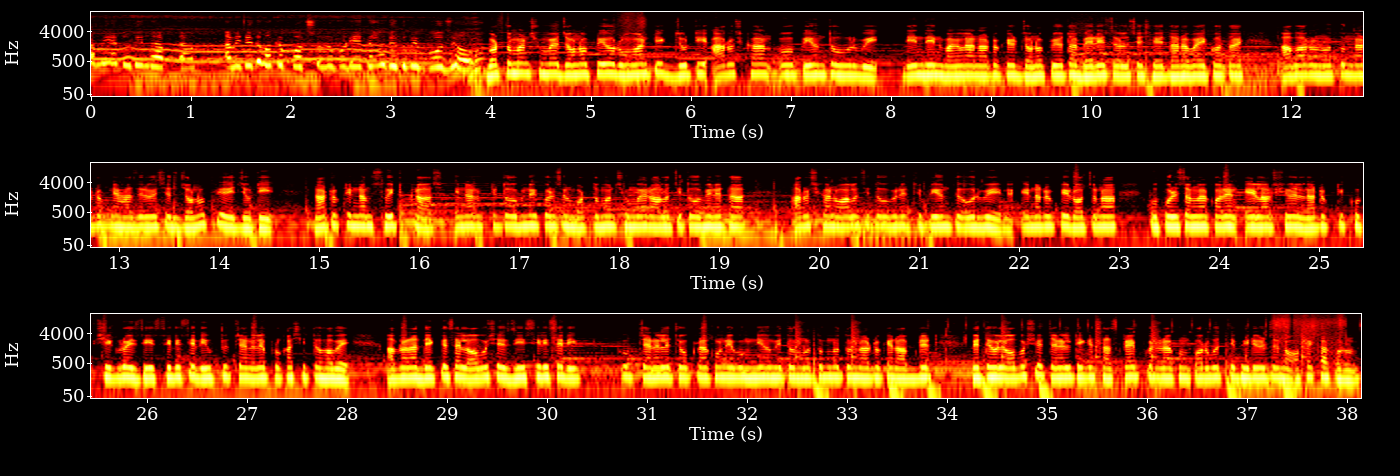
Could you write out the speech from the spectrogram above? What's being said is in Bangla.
আমি এতদিন ভাবতাম, আমি যে তোমাকে পছন্দ করি, এটা হয়তো তুমি বোঝো। বর্তমান সময়ে জনপ্রিয় রোমান্টিক জুটি আরশ খান ও প্রিয়ন্ত উর্বি দিন দিন বাংলা নাটকের জনপ্রিয়তা বেড়ে চলেছে সেই ধারাবাহিকতায়। আবারও নতুন নাটক নিয়ে হাজির হয়েছেন জনপ্রিয় এই জুটি। নাটকটির নাম সুইট ক্রাশ এই নাটকটিতে অভিনয় করেছেন বর্তমান সময়ের আলোচিত অভিনেতা আরশ খান ও আলোচিত অভিনেত্রী প্রিয়ন্ত উর্বি। এই নাটকটি রচনা ও পরিচালনা করেন এল আর সোহেল। নাটকটি খুব শীঘ্রই জি সিরিজের ইউটিউব চ্যানেলে প্রকাশিত হবে। আপনারা দেখতে চাইলে অবশ্যই জি সিরিজের ইউটিউব চ্যানেলে চোখ রাখুন এবং নিয়মিত নতুন নতুন নাটকের আপডেট পেতে হলে অবশ্যই চ্যানেলটিকে সাবস্ক্রাইব করে রাখুন। পরবর্তী ভিডিওর জন্য অপেক্ষা করুন।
